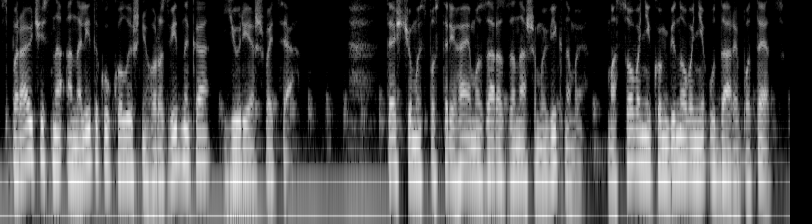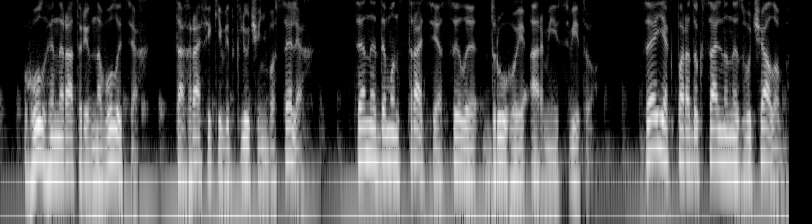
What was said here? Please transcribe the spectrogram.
спираючись на аналітику колишнього розвідника Юрія Швеця. Те, що ми спостерігаємо зараз за нашими вікнами, масовані комбіновані удари по ТЕЦ, гул генераторів на вулицях та графіки відключень в оселях це не демонстрація сили Другої армії світу. Це, як парадоксально не звучало б,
